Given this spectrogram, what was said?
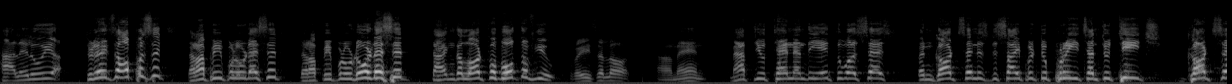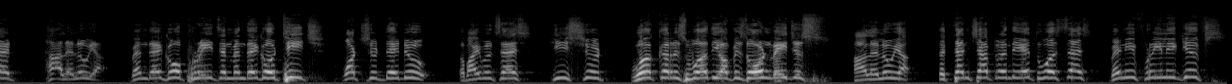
Hallelujah. Today it's the opposite. There are people who does it. There are people who don't does it. Thank the Lord for both of you. Praise the Lord. Amen. Matthew 10 and the 8th verse says, when God sent his disciple to preach and to teach, God said, Hallelujah. When they go preach and when they go teach, what should they do? The Bible says, he should, worker is worthy of his own wages. Hallelujah. The 10th chapter and the 8th verse says, when he freely gives,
